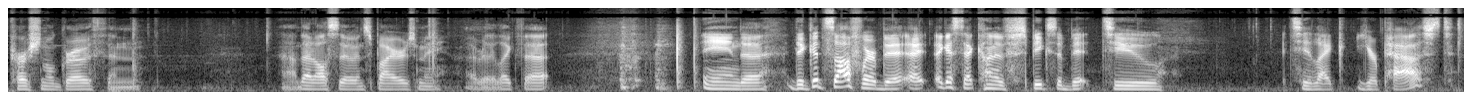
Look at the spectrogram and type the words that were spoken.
personal growth and uh, that also inspires me i really like that and uh, the good software bit I, I guess that kind of speaks a bit to to like your past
